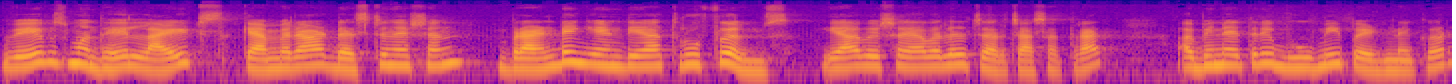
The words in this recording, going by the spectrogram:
वेव्समध्ये lights camera destination branding India through films या विषयावरील चर्चासत्रात अभिनेत्री भूमी पेडणेकर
